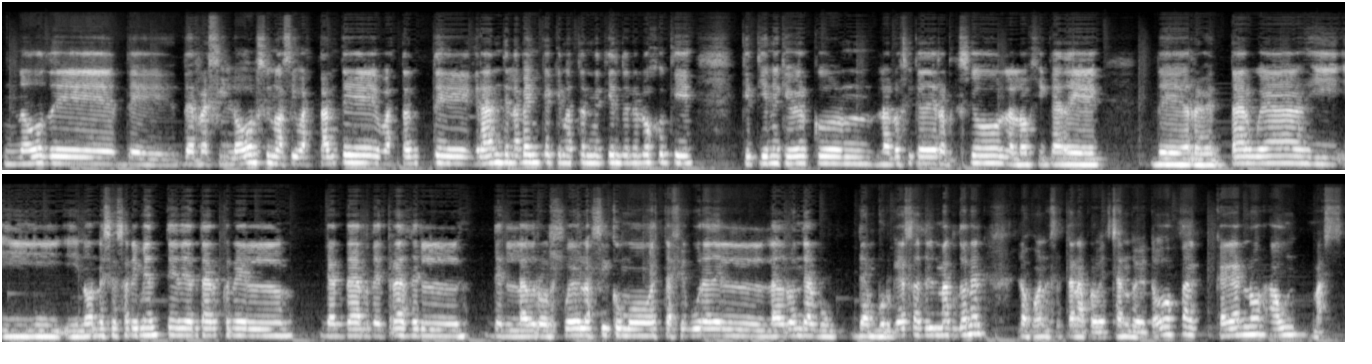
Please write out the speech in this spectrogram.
no de, de, refilón, sino así bastante, bastante grande la penca que nos están metiendo en el ojo que, que tiene que ver con la lógica de represión, la lógica de, de reventar weas y, no necesariamente de andar con el de andar detrás del, del ladronzuelo, así como esta figura del ladrón de, hamburguesas del McDonald's, los buenos se están aprovechando de todo para cagarnos aún más.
